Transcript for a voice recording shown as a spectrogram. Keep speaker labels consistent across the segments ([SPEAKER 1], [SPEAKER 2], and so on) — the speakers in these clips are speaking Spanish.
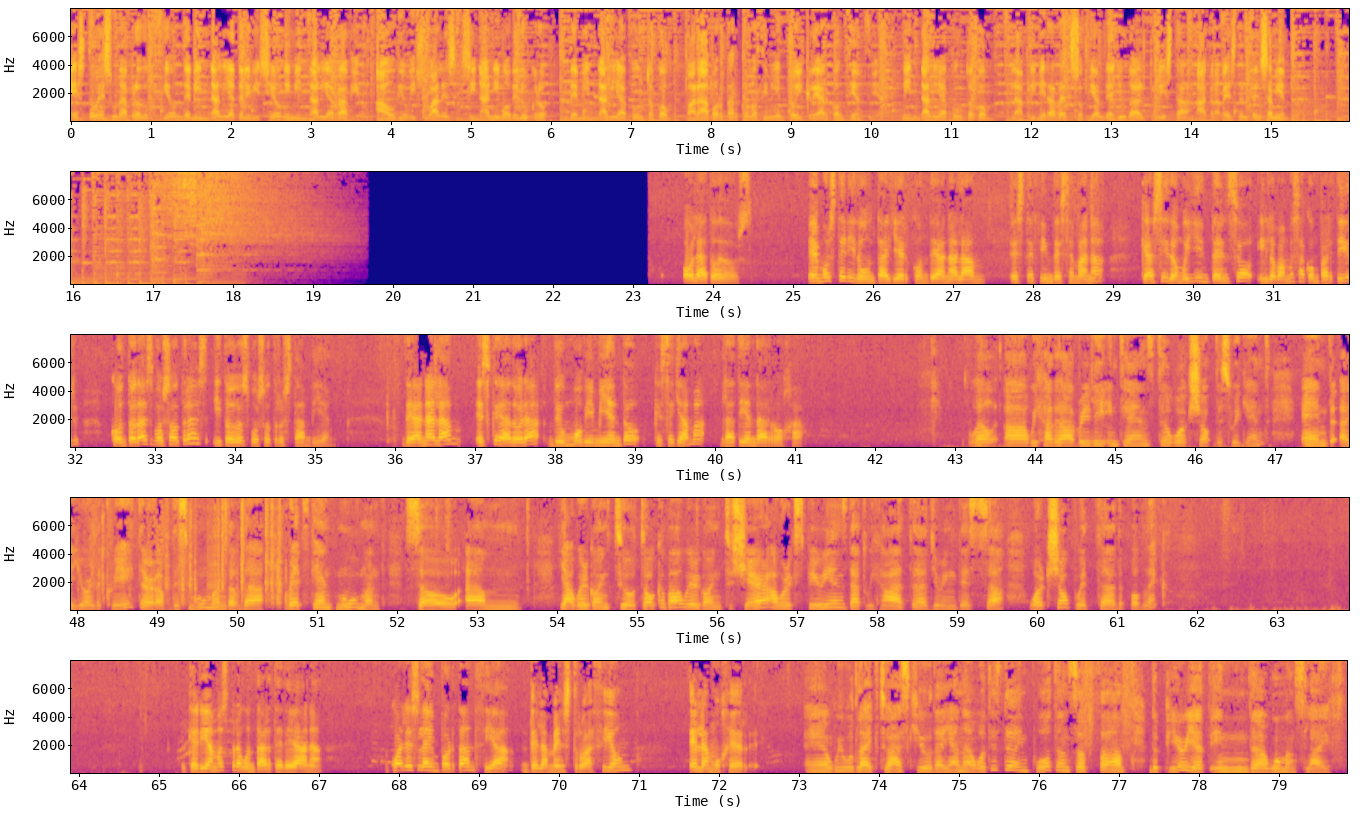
[SPEAKER 1] Esto es una producción de Mindalia Televisión y Mindalia Radio, audiovisuales sin ánimo de lucro de mindalia.com, para aportar conocimiento y crear conciencia. Mindalia.com, la primera red social de ayuda altruista a través del pensamiento.
[SPEAKER 2] Hola a todos. Hemos tenido un taller con Deanna Lam este fin de semana que ha sido muy intenso y lo vamos a compartir con todas vosotras y todos vosotros también. Deanna Lam es creadora de un movimiento que se llama La Tienda Roja.
[SPEAKER 3] Well, uh, we had a really intense workshop this weekend, and uh, you're the creator of this movement, of the Red Tent movement. So, um, yeah, we're going to talk about, we're going to share our experience that we had uh, during this uh, workshop with uh, the public.
[SPEAKER 2] Queríamos preguntarte, Deana, ¿cuál es la importancia de la menstruación en la mujer?
[SPEAKER 3] Uh, we would like to ask you, Diana, what is the importance of uh, the period in the woman's life?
